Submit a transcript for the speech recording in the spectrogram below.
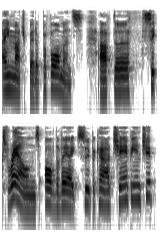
a much better performance. After six rounds of the V8 Supercar Championship,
